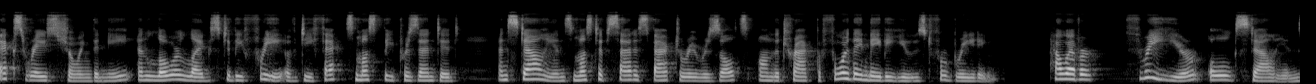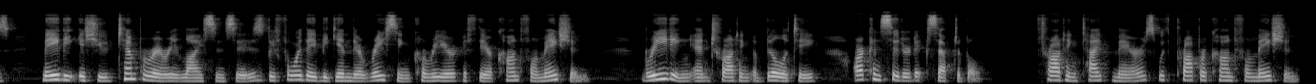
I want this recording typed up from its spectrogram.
X-rays showing the knee and lower legs to be free of defects must be presented and stallions must have satisfactory results on the track before they may be used for breeding. However, three-year-old stallions may be issued temporary licenses before they begin their racing career if their conformation, breeding and trotting ability are considered acceptable. Trotting type mares with proper conformation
